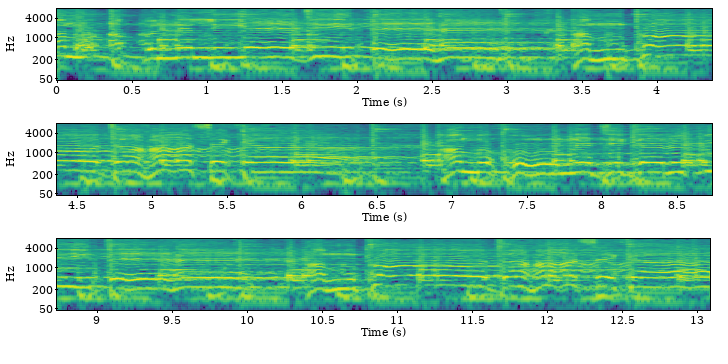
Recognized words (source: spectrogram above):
हम अपने लिए जीते हैं। हमको जहाँ से क्या, हम खून जिगर पीते हैं। हमको जहाँ से क्या।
